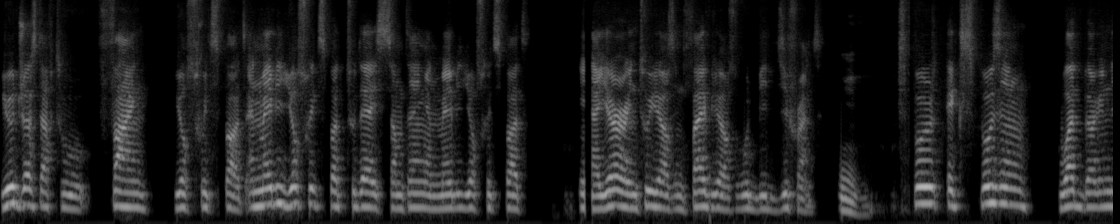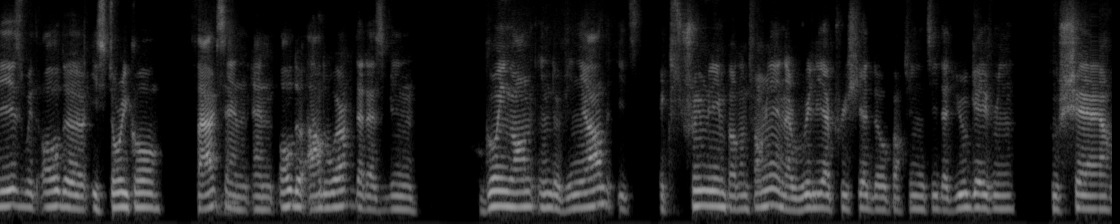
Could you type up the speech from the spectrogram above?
You just have to find your sweet spot. And maybe your sweet spot today is something, and maybe your sweet spot in a year, in two years, in five years would be different. Mm. Expo- exposing what Burgundy is with all the historical facts and, and all the hard work that has been going on in the vineyard, it's extremely important for me. And I really appreciate the opportunity that you gave me to share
